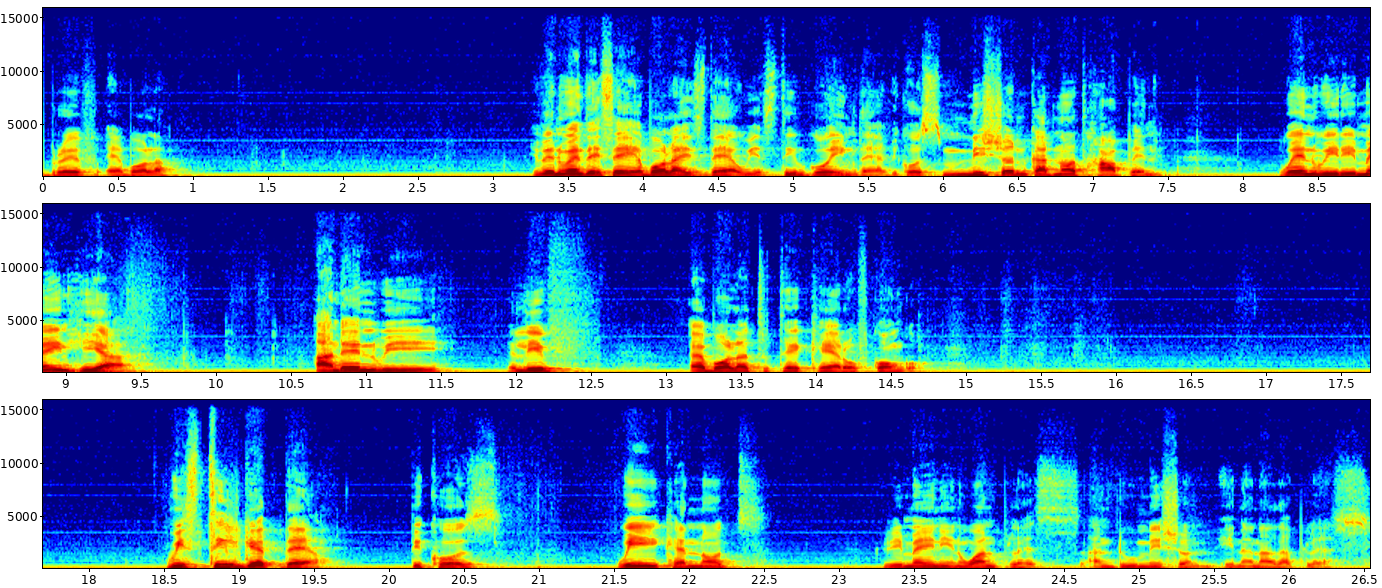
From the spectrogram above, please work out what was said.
brave Ebola. Even when they say Ebola is there, we are still going there because mission cannot happen when we remain here and then we leave Ebola to take care of Congo. We still get there because we cannot remain in one place and do mission in another place.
